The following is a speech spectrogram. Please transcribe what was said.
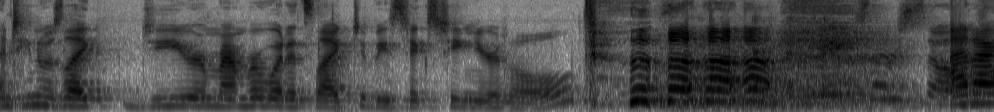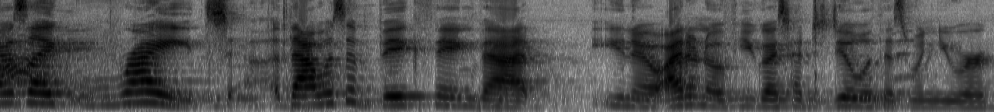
and Tina was like do you remember what it's like to be 16 years old? So and I was like right. That was a big thing that you know I don't know if you guys had to deal with this when you were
